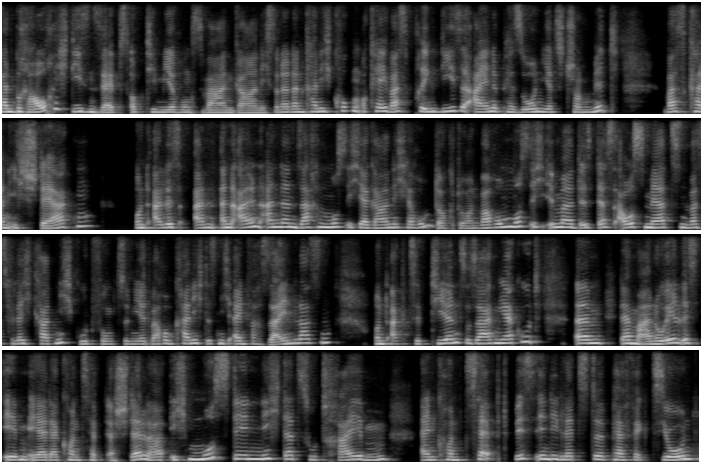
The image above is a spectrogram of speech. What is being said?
dann brauche ich diesen Selbstoptimierungswahn gar nicht, sondern dann kann ich gucken, okay, was bringt diese eine Person jetzt schon mit? Was kann ich stärken? Und alles an, an allen anderen Sachen muss ich ja gar nicht herumdoktoren. Warum muss ich immer das, das ausmerzen, was vielleicht gerade nicht gut funktioniert? Warum kann ich das nicht einfach sein lassen und akzeptieren, zu sagen, ja gut, ähm, der Manuel ist eben eher der Konzeptersteller. Ich muss den nicht dazu treiben, ein Konzept bis in die letzte Perfektion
